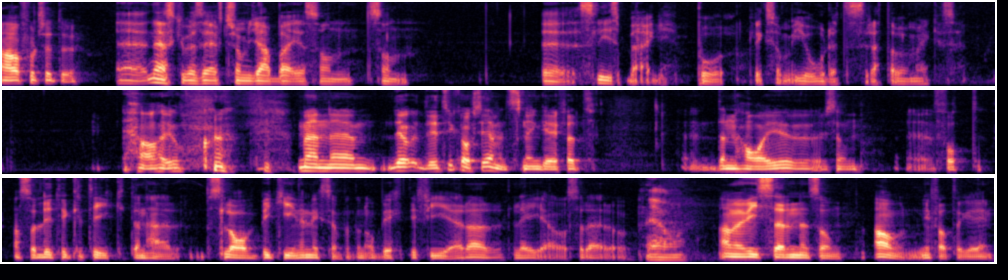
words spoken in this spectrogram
Ja, fortsätt du. Nej, jag skulle bara säga eftersom Jabba är sån, sån eh, sleazebag på, liksom, i ordets rätta bemärkelse. Ja, jo. Men eh, det, det tycker jag också är en jävligt snygg grej för att eh, den har ju liksom eh, fått alltså, lite kritik den här slavbikinin liksom, att den objektifierar Leia och sådär. Och, Ja. ja, men visar den som, ja, ni fattar grejen.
